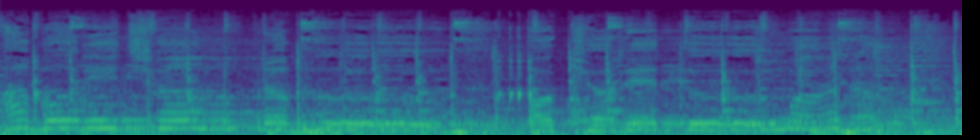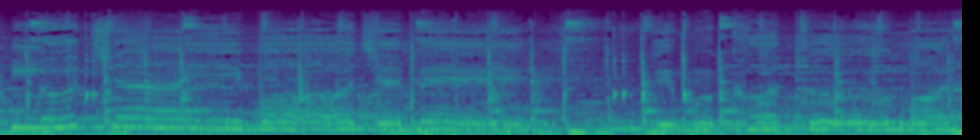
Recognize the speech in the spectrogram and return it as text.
ଭାବରିଛ ପ୍ରଭୁ ପକ୍ଷରେ ତୁମର ଲୁଚାଇବ ଯେବେ ବିମୁଖ ତୁମର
